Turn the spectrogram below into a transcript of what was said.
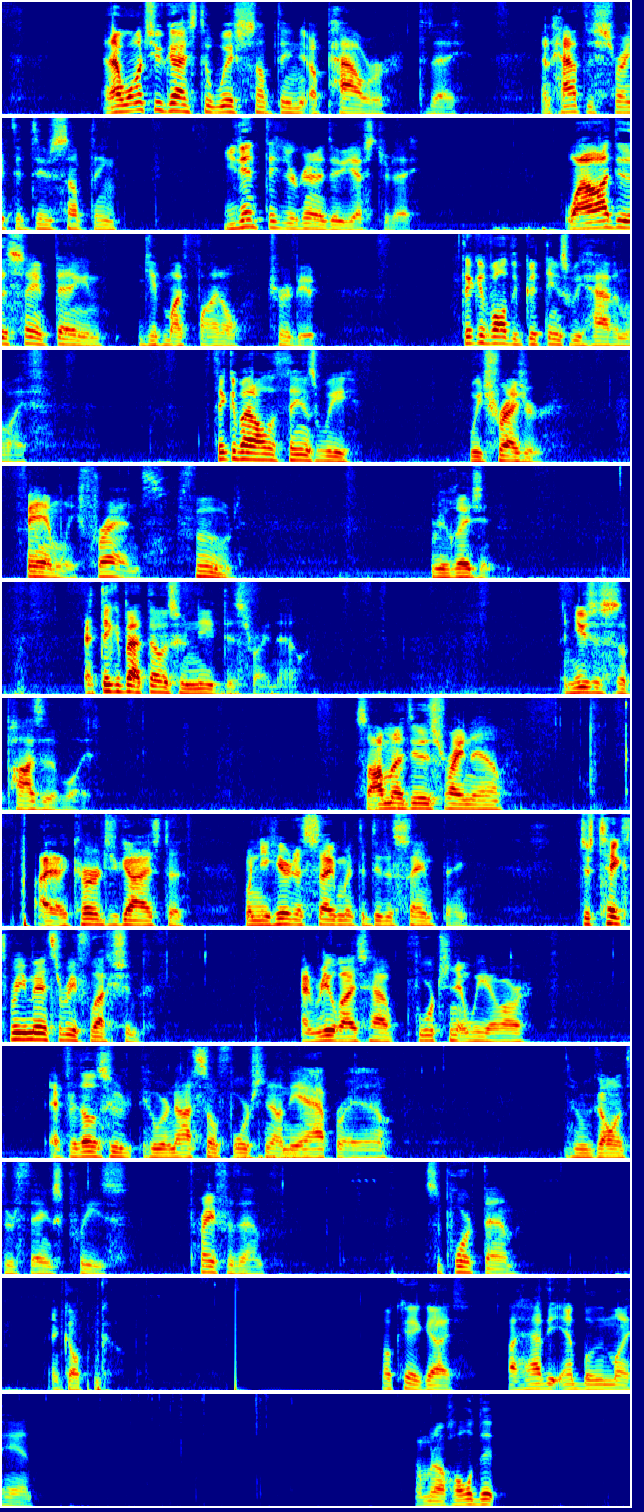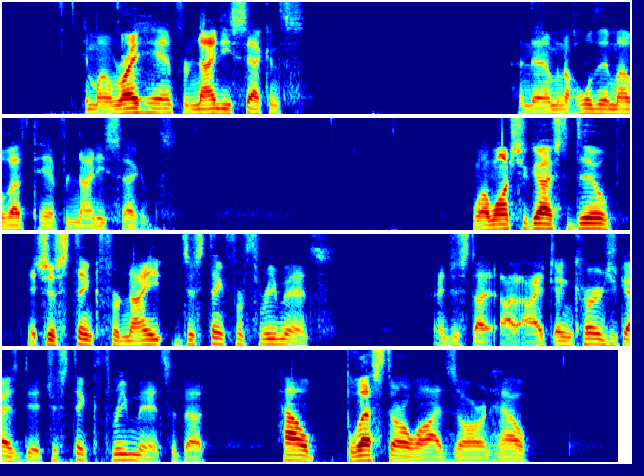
and I want you guys to wish something of power today, and have the strength to do something you didn't think you were going to do yesterday. While I do the same thing and give my final tribute, think of all the good things we have in life. Think about all the things we we treasure family, friends, food, religion. And think about those who need this right now. And use this as a positive light. So I'm going to do this right now. I encourage you guys to, when you hear this segment, to do the same thing. Just take three minutes of reflection and realize how fortunate we are. And for those who, who are not so fortunate on the app right now, who are going through things, please pray for them, support them, and go and go. Okay, guys, I have the emblem in my hand. I'm going to hold it in my right hand for 90 seconds, and then I'm going to hold it in my left hand for 90 seconds. What I want you guys to do is just think for 90, just think for three minutes and just I, I, I encourage you guys to just think three minutes about how blessed our lives are and how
